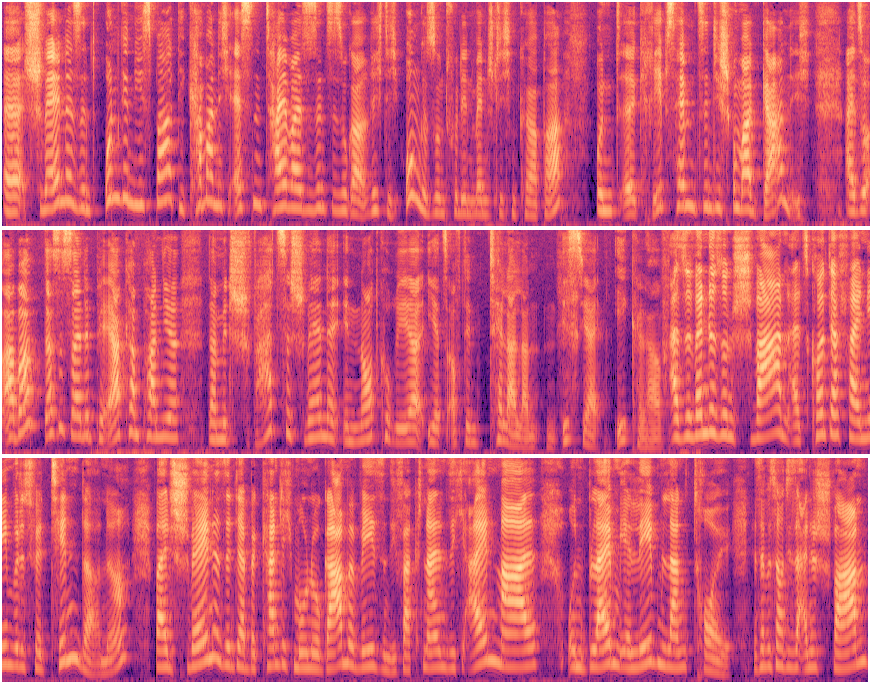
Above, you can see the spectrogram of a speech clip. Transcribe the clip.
Äh, Schwäne sind ungenießbar, die kann man nicht essen. Teilweise sind sie sogar richtig ungesund für den menschlichen Körper. Und äh, krebshemmend sind die schon mal gar nicht. Also, aber das ist seine PR-Kampagne, damit schwarze Schwäne in Nordkorea jetzt auf dem Teller landen. Ist ja ekelhaft. Also wenn du so einen Schwan als Konterfei nehmen würdest für Tinder, ne? Weil Schwäne sind ja bekanntlich monogame Wesen. Die verknallen sich einmal und bleiben ihr Leben lang treu. Deshalb ist auch dieser eine Schwan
